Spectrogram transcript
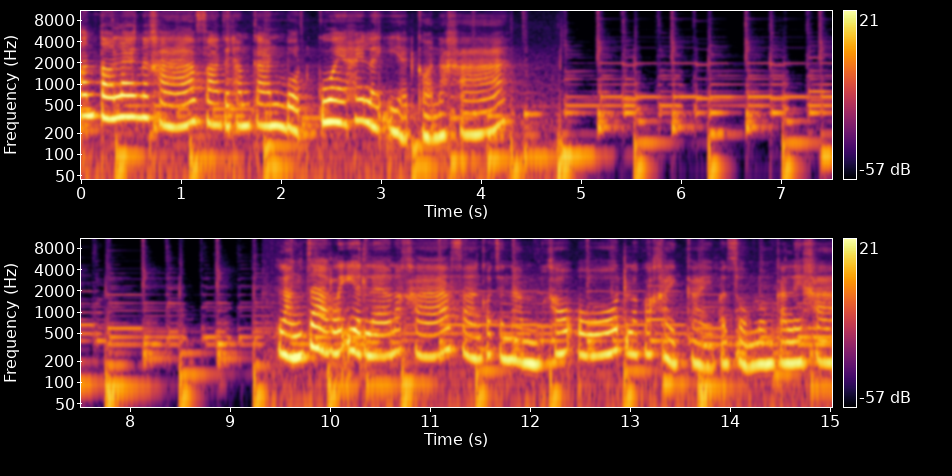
ขั้นตอนแรกนะคะ ฟางจะทำการบดกล้วยให้ละเอียดก่อนนะคะ หลังจากละเอียดแล้วนะคะ ฟางก็จะนำข้าวโอ๊ตแล้วก็ไข่ไก่ผสมรวมกันเลยค่ะ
